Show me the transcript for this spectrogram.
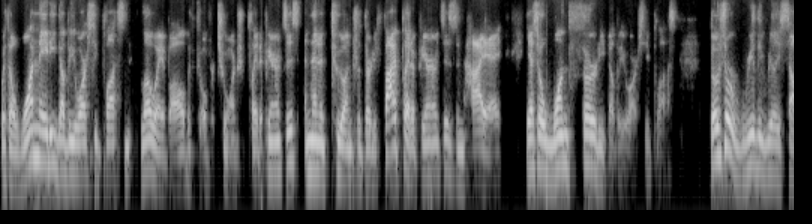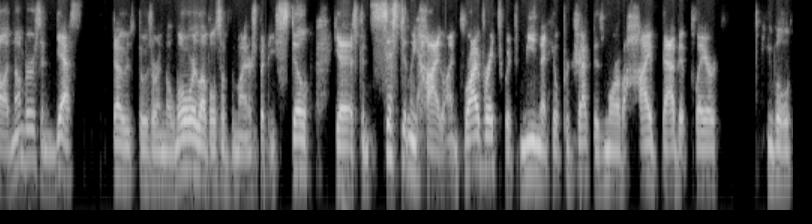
with a 180 WRC plus in low A ball with over 200 plate appearances, and then in 235 plate appearances in high A, he has a 130 WRC plus. Those are really, really solid numbers. And yes, those those are in the lower levels of the minors, but he still he has consistently high line drive rates, which mean that he'll project as more of a high BABIP player. He will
